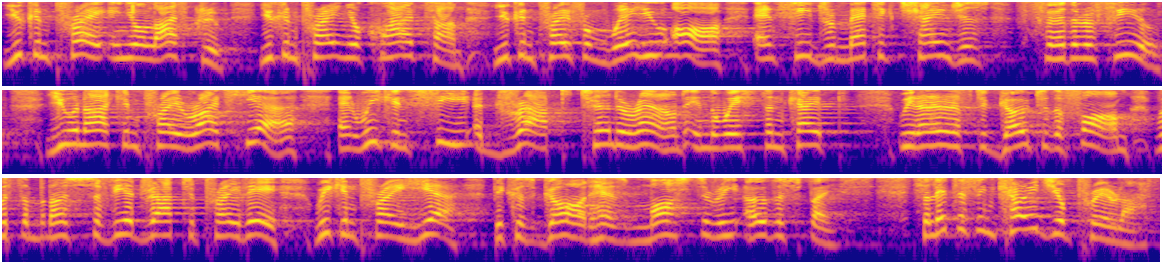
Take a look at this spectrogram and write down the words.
You can pray in your life group. You can pray in your quiet time. You can pray from where you are and see dramatic changes further afield. You and I can pray right here and we can see a drought turned around in the Western Cape. We don't have to go to the farm with the most severe drought to pray there. We can pray here because God has mastery over space. So let this encourage your prayer life.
